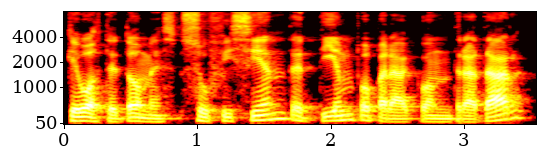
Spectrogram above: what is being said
que vos te tomes suficiente tiempo para contratar,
